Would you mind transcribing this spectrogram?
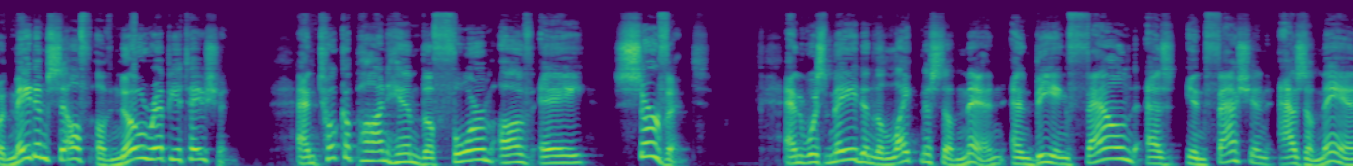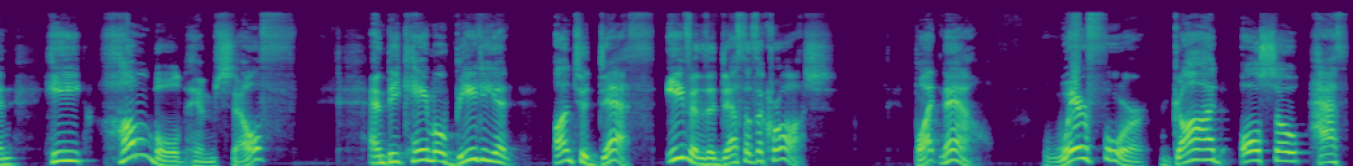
but made himself of no reputation, and took upon him the form of a servant and was made in the likeness of men, and being found as in fashion as a man, he humbled himself and became obedient unto death, even the death of the cross. But now, wherefore God also hath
